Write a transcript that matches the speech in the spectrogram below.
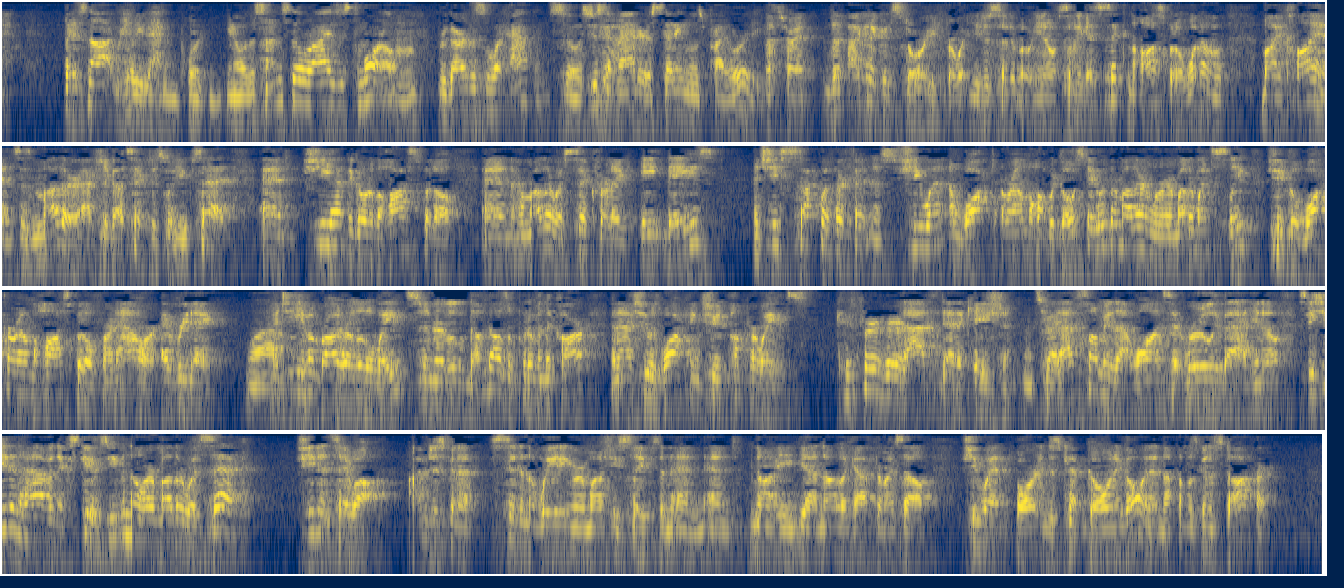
But it's not really that important. You know, the sun still rises tomorrow, Mhm. regardless of what happens. So it's just Yeah. a matter of setting those priorities. That's right. The, I got a good story for what you just said about, you know, if somebody gets sick in the hospital. One of my clients, his mother actually got sick, just what you said, and she had to go to the hospital, and her mother was sick for like eight days, and she stuck with her fitness. She went and walked around the, would go stay with her mother, and when her mother went to sleep, she'd go walk around the hospital for an hour every day. Wow. And she even brought her little weights and her little dumbbells and put them in the car, and as she was walking, she would pump her weights. Good for her. That's dedication. That's right. That's somebody that wants it really bad, you know. See, she didn't have an excuse. Even though her mother was sick, she didn't say, well, I'm just going to sit in the waiting room while she sleeps and, and, and not, yeah, not look after myself. She went forward and just kept going and going, and nothing was going to stop her.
